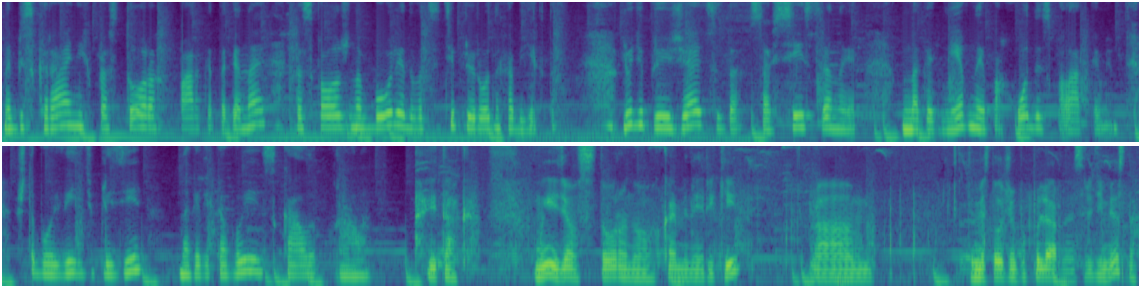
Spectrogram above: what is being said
На бескрайних просторах парка Таганай расположено более 20 природных объектов. Люди приезжают сюда со всей страны в многодневные походы с палатками, чтобы увидеть вблизи многовековые скалы Урала. Итак, мы идем в сторону каменной реки, это место очень популярное среди местных.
